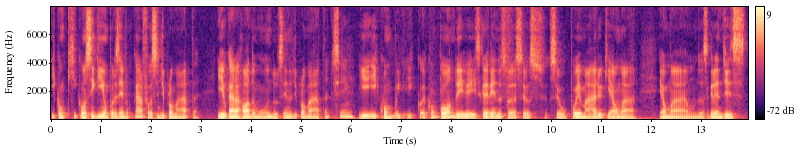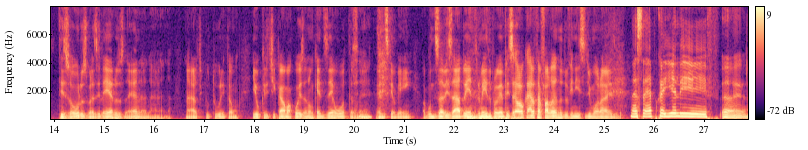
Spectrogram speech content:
e com, que conseguiam, por exemplo, que o cara fosse diplomata. E aí o cara roda o mundo sendo diplomata Sim. E, e, com, e, e compondo e escrevendo seu, seu, seu poemário, que é uma, é uma, um dos grandes tesouros brasileiros né, na, na, na, arte e cultura. Então, eu criticar uma coisa não quer dizer outra, né? Antes que alguém, algum desavisado entre no meio do programa e pense, oh, o cara tá falando do Vinícius de Moraes. Nessa época aí ele uh,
